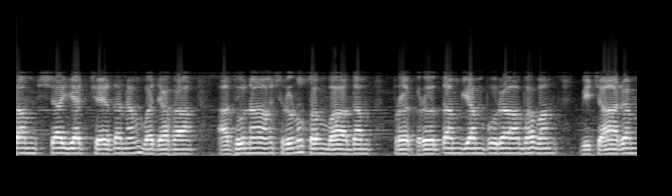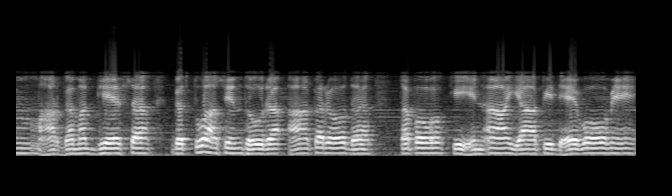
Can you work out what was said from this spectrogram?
संशयच्छेदनं वजः। अधुना शृणुसंवादं प्रकृतं यं पुराभवं विचारं मार्गमध्ये स गत्वा सिन्धूर आकरोद। तपो हीनायापि देवो मे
